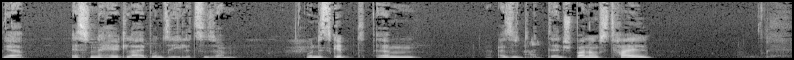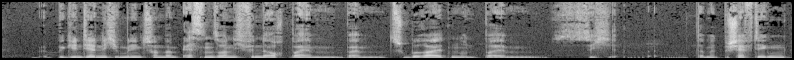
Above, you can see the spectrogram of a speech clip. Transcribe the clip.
Ja. Essen hält Leib und Seele zusammen. Und es gibt, ähm, also der Entspannungsteil, beginnt ja nicht unbedingt schon beim Essen, sondern ich finde auch beim, beim Zubereiten und beim sich damit beschäftigen,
